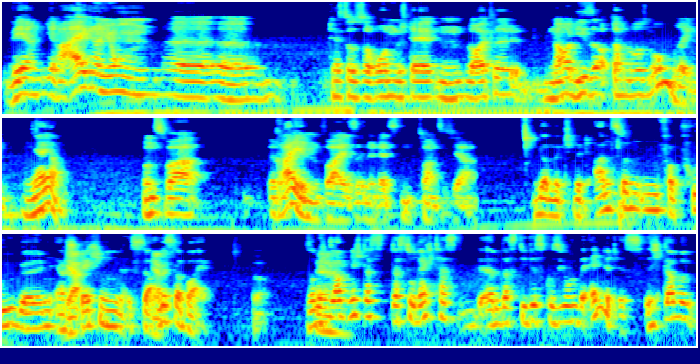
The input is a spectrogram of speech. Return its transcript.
Während ihre eigenen jungen äh, äh Testosteron gestellten Leute genau diese Obdachlosen umbringen. Ja, ja. Und zwar reihenweise in den letzten 20 Jahren. Ja, mit, mit Anzünden, Verprügeln, Erstechen ja. ist da ja. alles dabei. Ja. So, aber ich ähm. glaube nicht, dass, dass du recht hast, ähm, dass die Diskussion beendet ist. Ich glaube,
